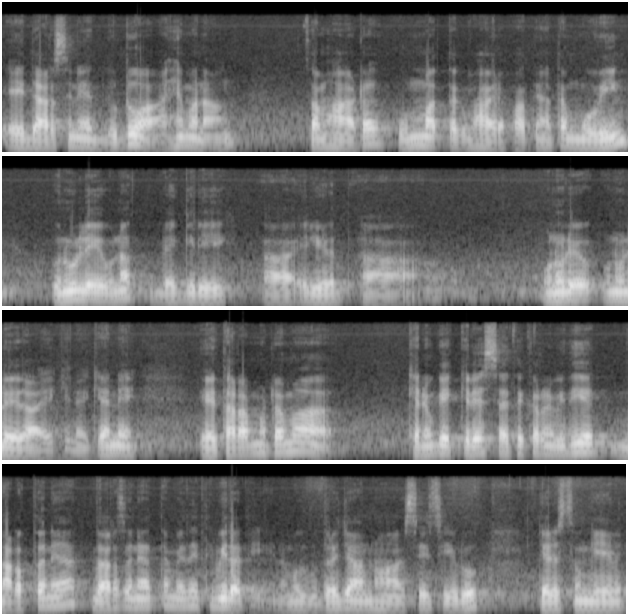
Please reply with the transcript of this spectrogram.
ඒ දර්ශනය දුටුවා. එහෙමනම් සමහරට උම්මත්තක භාවයටපත් නැත්නම් මුවින් උණුලේ වුණත් බැගිරේ එළියට උණුලේ උණුලේ දාය කියන. ඒ කියන්නේ ඒ තරමටම කෙනෙකුගේ කෙලෙස් ඇති කරන විදිහේ නර්තනයක් දර්ශනයක් තමයි මෙතන තිබිලා තියෙන්නේ. නමුත් බුදුරජාණන් වහන්සේ සියලු කෙලෙසුන්ගේ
